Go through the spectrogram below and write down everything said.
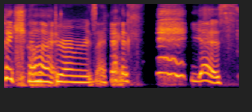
my god. three hours, I think. Yes. Yes.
